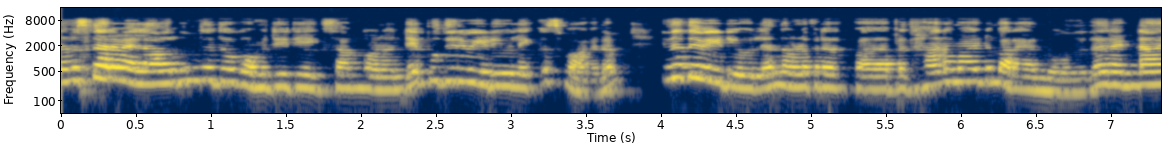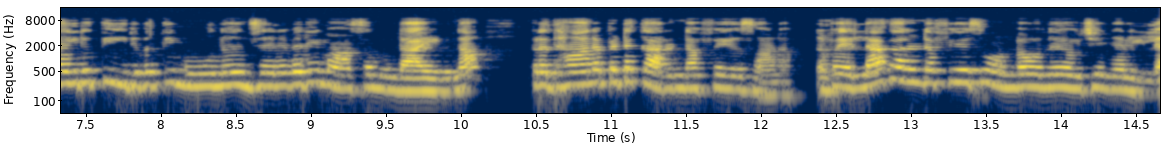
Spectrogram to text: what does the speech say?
നമസ്കാരം. എല്ലാവർക്കും ചെത്തോ കോമ്പറ്റേറ്റീവ് എക്സാം കോണന്റെ പുതിയൊരു വീഡിയോയിലേക്ക് സ്വാഗതം. ഇന്നത്തെ വീഡിയോയിൽ നമ്മൾ പ്ര- പ്രധാനമായിട്ടും പറയാൻ പോകുന്നത് രണ്ടായിരത്തി ഇരുപത്തി മൂന്ന് ജനുവരി മാസം ഉണ്ടായിരുന്ന പ്രധാനപ്പെട്ട കറണ്ട് അഫയേഴ്സ് ആണ്. അപ്പൊ എല്ലാ കറണ്ട് അഫയേഴ്സും ഉണ്ടോ എന്ന് ചോദിച്ചു കഴിഞ്ഞാൽ ഇല്ല.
